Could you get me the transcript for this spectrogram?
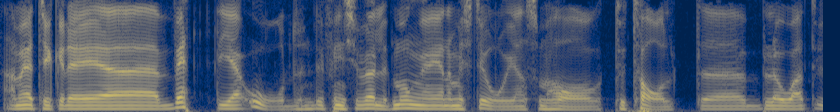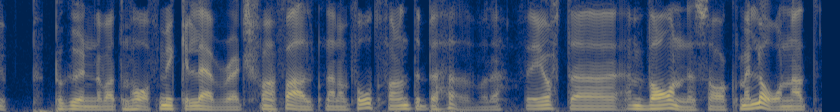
Ja, men jag tycker det är vettiga ord. Det finns ju väldigt många genom historien som har totalt uh, blowat upp på grund av att de har för mycket leverage. Framförallt när de fortfarande inte behöver det. För det är ofta en vanesak med lån att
